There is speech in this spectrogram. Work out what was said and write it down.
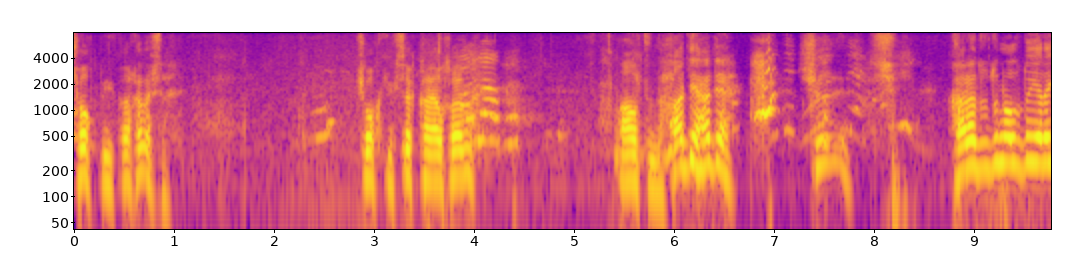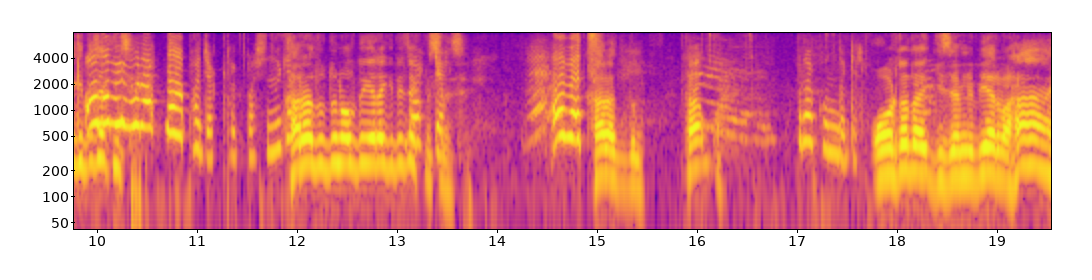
Çok büyük arkadaşlar. Çok yüksek kayalıkların altında. Hadi hadi. Şu, şu Karadudun olduğu yere gidecek misin? Bırak ne yapacak tek başına? Gel. Karadudun olduğu yere gidecek Bırak, misiniz? Evet. Karadudun. Tam Bırak onu da gel. orada da gizemli bir yer var. Ha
